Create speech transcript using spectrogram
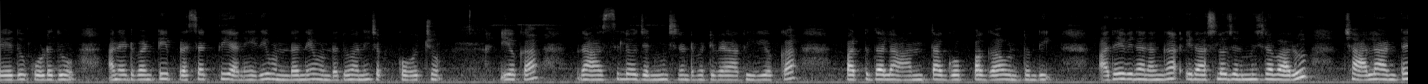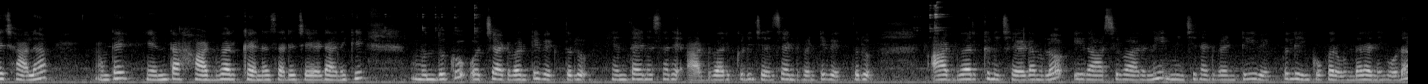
లేదు కూడదు అనేటువంటి ప్రసక్తి అనేది ఉండనే ఉండదు అని చెప్పుకోవచ్చు. ఈ యొక్క రాశిలో జన్మించినటువంటి వారి యొక్క పట్టుదల అంత గొప్పగా ఉంటుంది. అదే విధంగా ఈ రాశిలో జన్మించిన వారు చాలా అంటే చాలా అంటే ఎంత హార్డ్ వర్క్ అయినా సరే చేయడానికి ముందుకు వచ్చేటువంటి వ్యక్తులు. ఎంతైనా సరే హార్డ్ వర్క్ని చేసేటువంటి వ్యక్తులు. హార్డ్ వర్క్ని చేయడంలో ఈ రాశి వారిని మించినటువంటి వ్యక్తులు ఇంకొకరు ఉండరని కూడా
